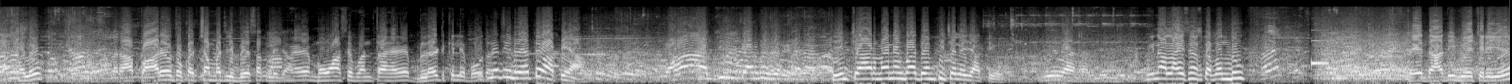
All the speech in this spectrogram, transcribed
हेलो अगर आप आ रहे हो तो कच्चा मछली बेशक ले जाओ। है मुआ से बनता है ब्लड के लिए बहुत कितने दिन रहते हो आप यहाँ? तीन चार महीने के बाद एमपी चले जाते हो? ये बात बिना लाइसेंस का बंदूक ये दादी बेच रही है।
